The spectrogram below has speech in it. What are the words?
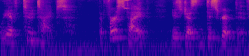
We have two types. The first type is just descriptive.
